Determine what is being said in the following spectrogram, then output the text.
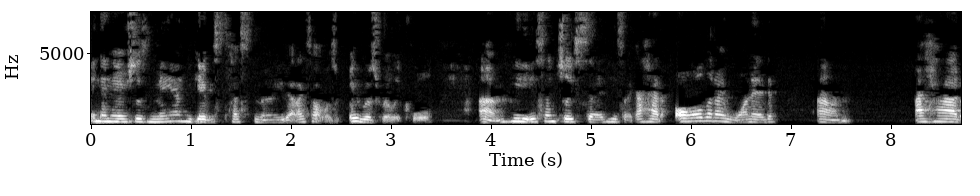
And then there's this man who gave his testimony that I thought was it was really cool. Um, he essentially said, he's like, I had all that I wanted. Um, I had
